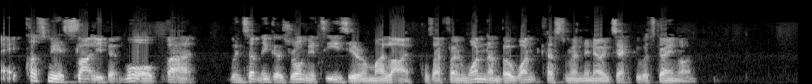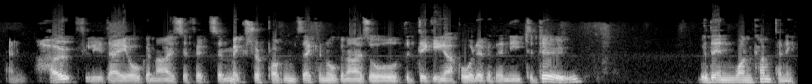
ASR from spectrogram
It costs me a slightly bit more, but when something goes wrong, it's easier on my life because I phone one number, one customer, and they know exactly what's going on. And hopefully, they organise, if it's a mixture of problems, they can organise all the digging up or whatever they need to do within one company.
